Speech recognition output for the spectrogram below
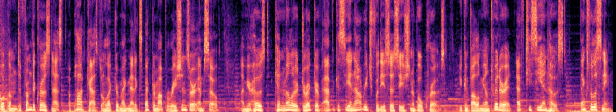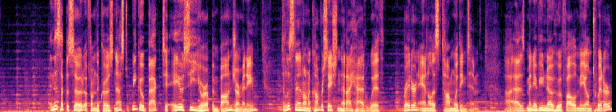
Welcome to From the Crow's Nest, a podcast on electromagnetic spectrum operations, or EMSO. I'm your host, Ken Miller, Director of Advocacy and Outreach for the Association of Old Crows. You can follow me on Twitter at FTCNHost. Thanks for listening. In this episode of From the Crow's Nest, we go back to AOC Europe in Bonn, Germany, to listen in on a conversation that I had with writer and analyst Tom Withington. Uh, as many of you know who have followed me on Twitter,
